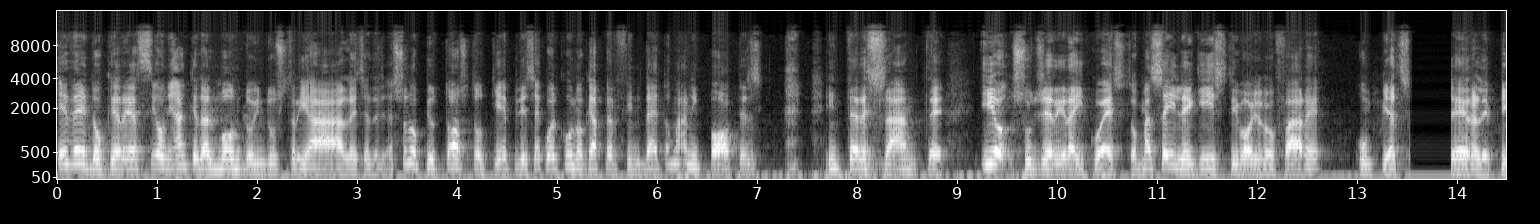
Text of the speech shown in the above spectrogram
e vedo che reazioni anche dal mondo industriale eccetera, sono piuttosto tiepide. C'è qualcuno che ha perfino detto, ma un'ipotesi interessante, io suggerirei questo, ma se i leghisti vogliono fare un piacere alle piccole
